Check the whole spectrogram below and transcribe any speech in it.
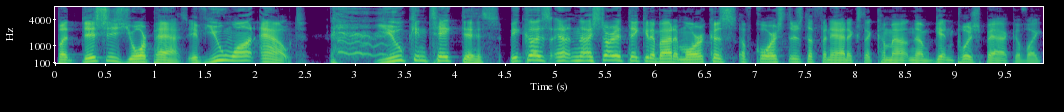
but this is your path. If you want out, you can take this because uh, and I started thinking about it more because of course there's the fanatics that come out and I'm getting pushback of like,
